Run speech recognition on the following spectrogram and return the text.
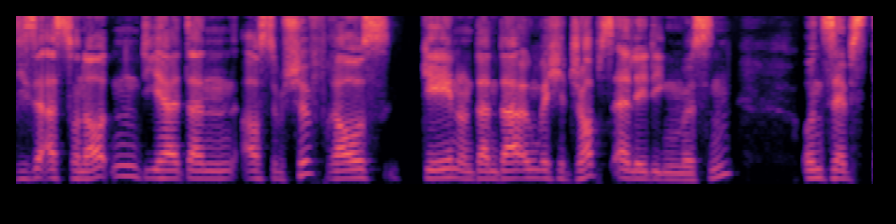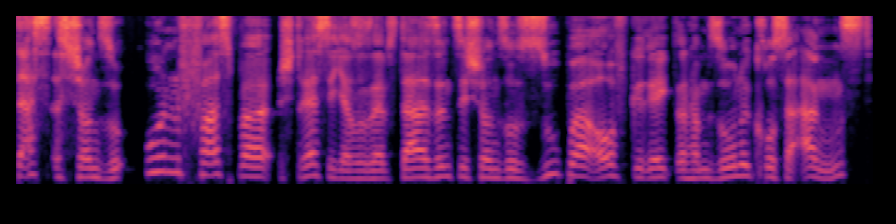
diese Astronauten, die halt dann aus dem Schiff rausgehen und dann da irgendwelche Jobs erledigen müssen. Und selbst das ist schon so unfassbar stressig. Also selbst da sind sie schon so super aufgeregt und haben so eine große Angst.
